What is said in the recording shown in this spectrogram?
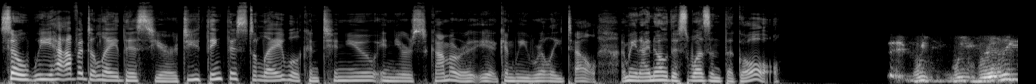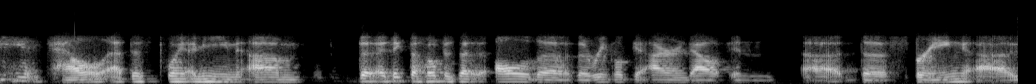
So we have a delay this year. Do you think this delay will continue in years to come, or uh, can we really tell? I mean, I know this wasn't the goal. We we really can't tell at this point. I mean, um, the, I think the hope is that all of the the wrinkles get ironed out in the spring, uh,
